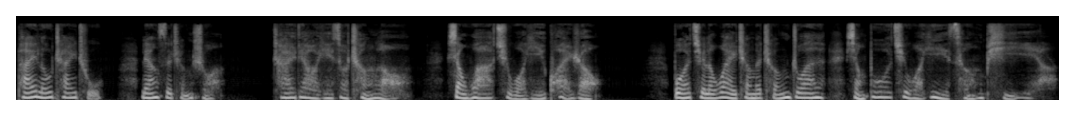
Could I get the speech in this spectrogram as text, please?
牌楼拆除，梁思成说。拆掉一座城楼，像挖去我一块肉；剥去了外城的城砖，想剥去我一层皮呀。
